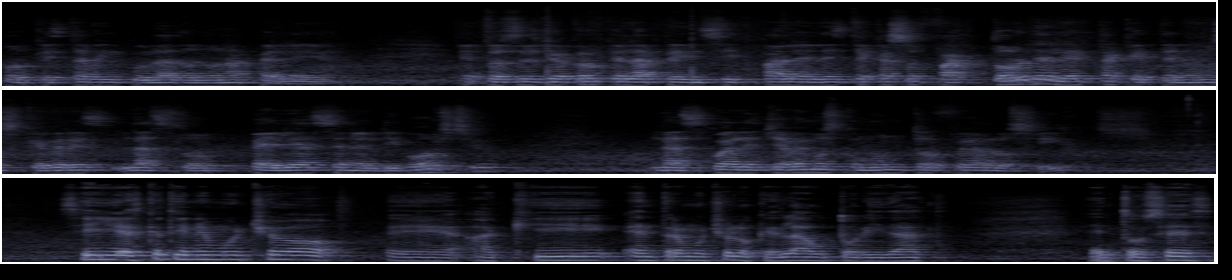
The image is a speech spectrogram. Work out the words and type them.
porque está vinculado en una pelea. Entonces yo creo que la principal, en este caso, factor de alerta que tenemos que ver es las peleas en el divorcio, las cuales ya vemos como un trofeo a los hijos. Sí, es que tiene mucho, eh, aquí entra mucho lo que es la autoridad. Entonces,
